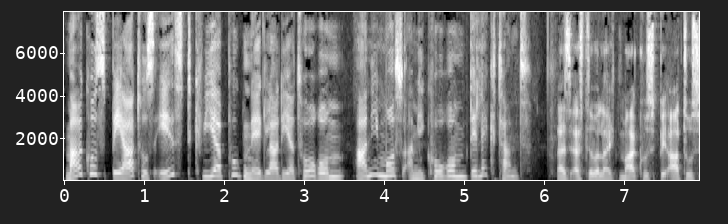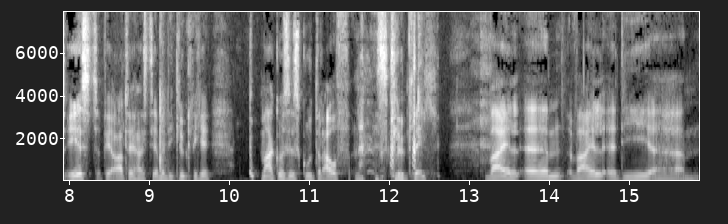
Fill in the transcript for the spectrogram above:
Marcus beatus est quia pugne gladiatorum animus amicorum delectant. Als erste war leicht Markus Beatus est. Beate heißt ja immer die Glückliche. Markus ist gut drauf, ist glücklich, weil, ähm, weil äh, die, ähm,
